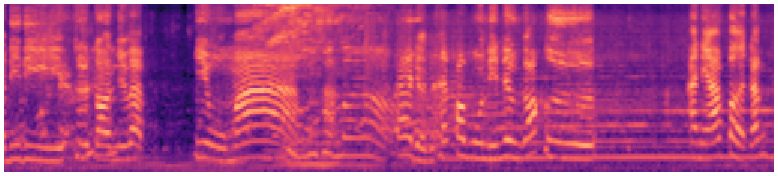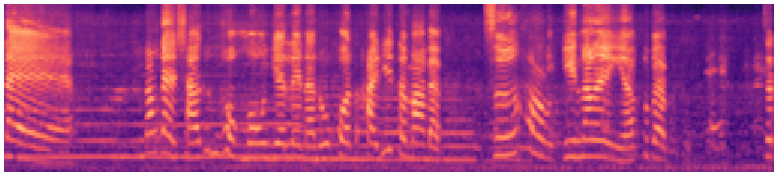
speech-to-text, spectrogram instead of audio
แล้วดีๆ คือตอนนี้แบบหิวมากใช่เดี๋ยวจะให้ข้อมูลนิดนึงก็คือ อันเนี้ยเปิดตั้งแต่ ตั้งแต่เช้าถึงหกโมงเย็นเลยนะทุกคนใครที่จะมาแบบซื้อของกินอะไรอย่างเงี้ยคือแบบจะ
